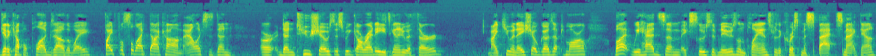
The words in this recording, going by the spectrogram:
Get a couple plugs out of the way. Fightfulselect.com. Alex has done or done two shows this week already. He's going to do a third. My Q and A show goes up tomorrow. But we had some exclusive news and plans for the Christmas SmackDown,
